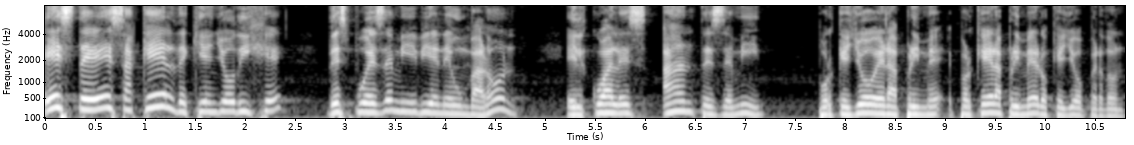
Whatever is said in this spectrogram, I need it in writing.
Este es aquel de quien yo dije, después de mí viene un varón, el cual es antes de mí, porque yo era, porque era primero que yo, perdón.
